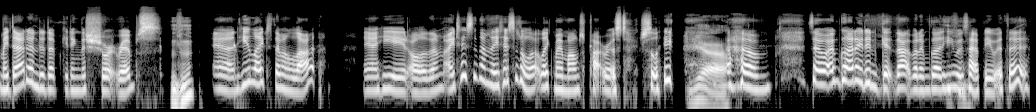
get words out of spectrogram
my dad ended up getting the short ribs, hmm and he liked them a lot. And he ate all of them. I tasted them; they tasted a lot like my mom's pot roast, actually. Yeah. um, so I'm glad I didn't get that, but I'm glad he was happy with it.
